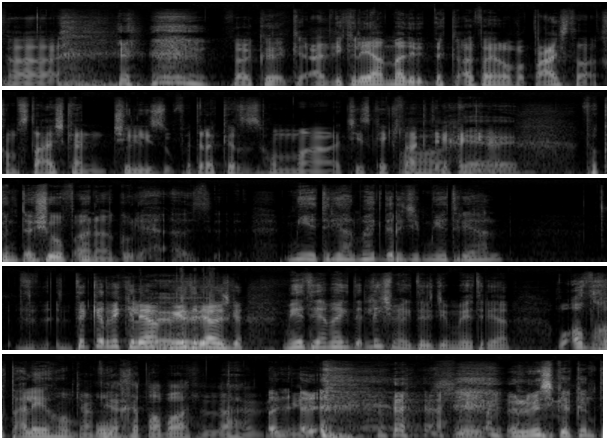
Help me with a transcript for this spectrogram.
ف فذيك الأيام ما أدري اتذكر 2014 15 كان Chili's و Fuddruckers هم Cheesecake Factory. حقنا فكنت أشوف أنا أقول يا 100 ريال ما يقدر يجيب 100 ريال تذكر ذيك الأيام 100 إيه. ريال؟ إيش قال؟ 100 ريال ما يقدر ليش ما يقدر يجيب 100 ريال؟ وأضغط عليهم كان و- فيها خطابات للأهل. ال- ال- المشكلة كنت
